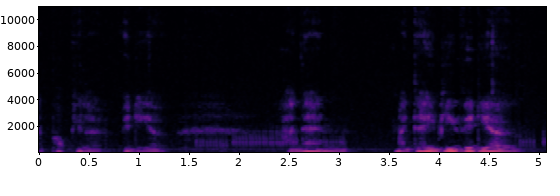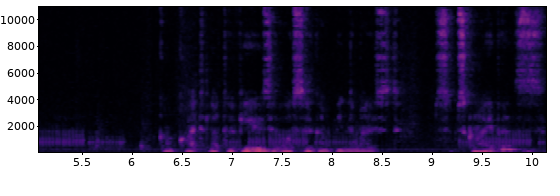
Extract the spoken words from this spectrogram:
a popular video. And then my debut video got quite a lot of views. It also got me the most subscribers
